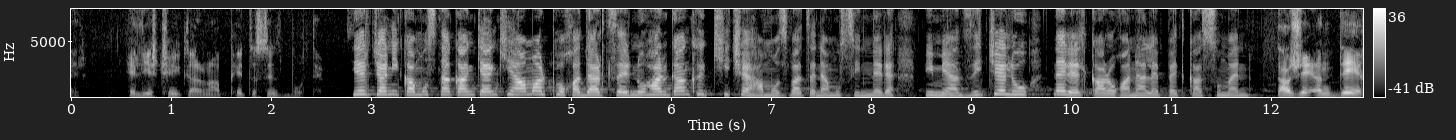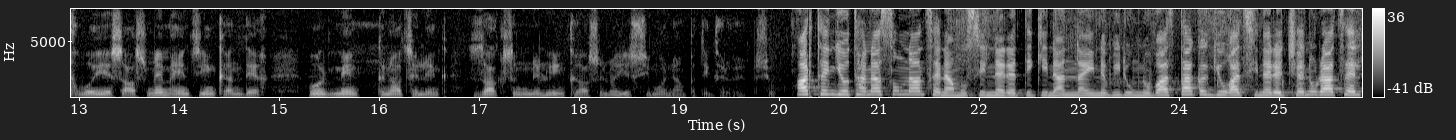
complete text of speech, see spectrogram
էր։ Էլ ես չէի կարողանա փետը սենց բոթեմ։ Երջանիկ ամուսնական կյանքի համար փոխադարձերն ու հարգանքը քիչ է համոզված են ամուսինները, միմյանց զիջել ու ներել կարողանալ է պետք ասում են։ Դաժե ընդեղ, որ ես ասում եմ, հենց ինքը ընդեղ, որ մենք գնացել ենք զակ սնունելու ինքը ասել է ես Սիմոնյան պետք է գրվեմ, всё։ Արդեն 70-ն անց են ամուսինները Տիկին Աննայի նվիրումն ու վաստակը գյուղացիները չեն ուրացել,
